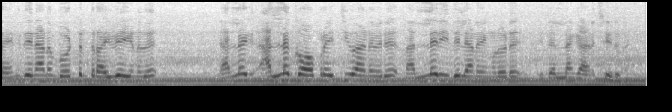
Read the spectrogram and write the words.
സൈനുദ്ദീനാണ് ബോട്ട് ഡ്രൈവ് ചെയ്യണത് നല്ല നല്ല കോപ്പറേറ്റീവ് ആണ് ഇവർ നല്ല രീതിയിലാണ് ഞങ്ങളോട് ഇതെല്ലാം കാണിച്ചു തരുന്നത്.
